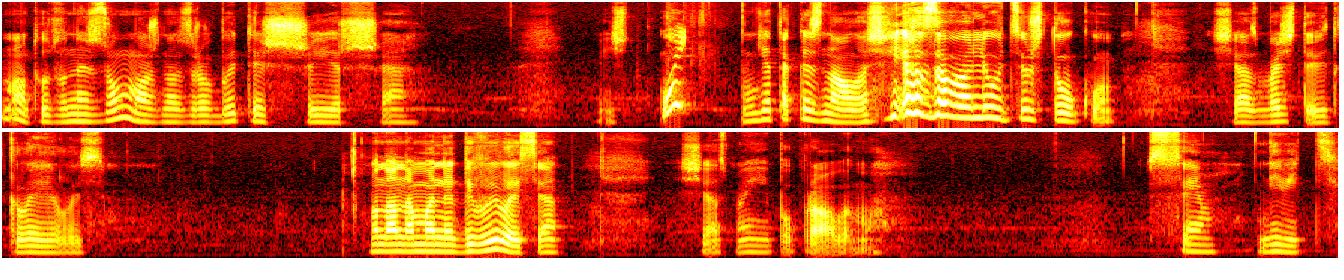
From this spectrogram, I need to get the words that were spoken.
Ну, тут внизу можна зробити ширше. Ой! Я так і знала, що я завалю цю штуку. Зараз, бачите, відклеїлась. Вона на мене дивилася. Зараз ми її поправимо. Все, дивіться.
